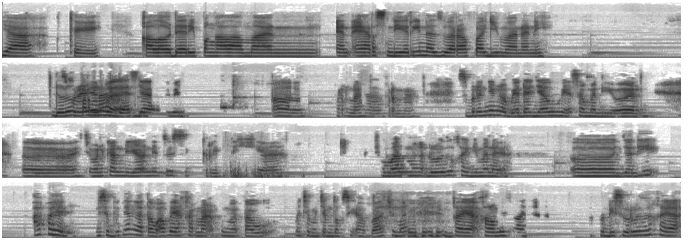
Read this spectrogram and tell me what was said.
ya, oke. Kalau dari pengalaman NR sendiri, Nazwa Rafa gimana nih? Dulu Sebenarnya pernah nggak gak sih? Oh, pernah, pernah. Sebenarnya nggak beda jauh ya sama Dion. Eh, cuman kan Dion itu si kritik ya. Cuman dulu tuh kayak gimana ya? Eh, jadi apa ya disebutnya nggak tahu apa ya karena aku nggak tahu macam-macam toksik apa. Cuman kayak kalau misalnya aku disuruh tuh kayak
